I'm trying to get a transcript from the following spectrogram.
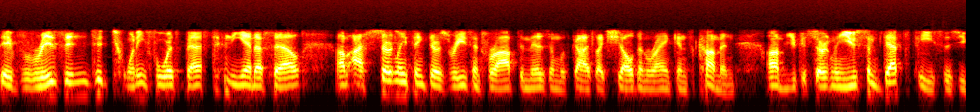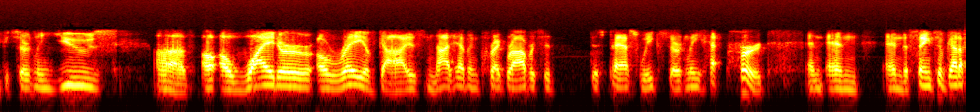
They've risen to 24th best in the NFL. Um, I certainly think there's reason for optimism with guys like Sheldon Rankins coming. Um, you could certainly use some depth pieces. You could certainly use uh, a, a wider array of guys. Not having Craig Robertson this past week certainly hurt, and and and the Saints have got to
